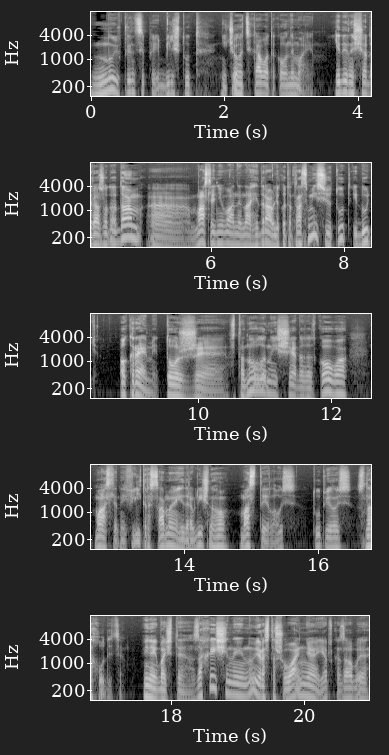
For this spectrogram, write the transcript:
Ну і в принципі більш тут нічого цікавого такого немає. Єдине, що одразу додам, масляні вани на гідравліку та трансмісію тут ідуть окремі, тож встановлений ще додатково масляний фільтр саме гідравлічного мастила. Ось тут він ось знаходиться. Він, як бачите, захищений, ну і розташування, я б сказав би,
